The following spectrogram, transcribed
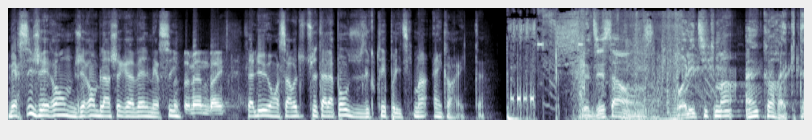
Merci. Merci, Jérôme. Jérôme Blanchet-Gravel, merci. Semaine, Salut, on s'en va tout de suite à la pause. Vous écoutez Politiquement Incorrect. De 10 à 11, Politiquement Incorrect.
